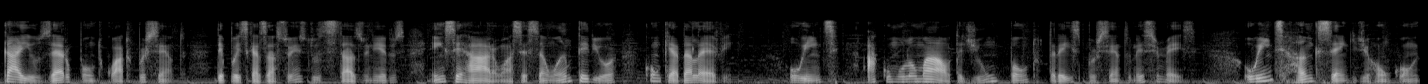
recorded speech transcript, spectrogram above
caiu 0,4%, depois que as ações dos Estados Unidos encerraram a sessão anterior com queda leve. O índice acumula uma alta de 1,3% neste mês. O índice Hang Seng de Hong Kong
